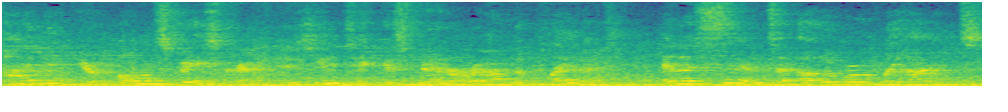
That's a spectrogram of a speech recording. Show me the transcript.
Pilot your own spacecraft as you take a spin around the planet and ascend to otherworldly heights.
